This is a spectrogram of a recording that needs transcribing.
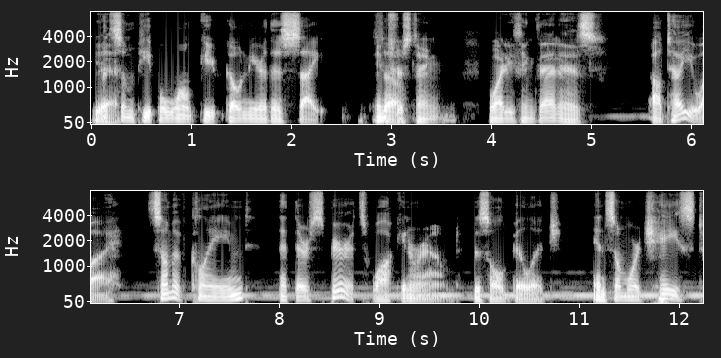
Yeah. but some people won't ge- go near this site. So, Interesting. Why do you think that is? I'll tell you why. Some have claimed that there's spirits walking around this old village, and some were chased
